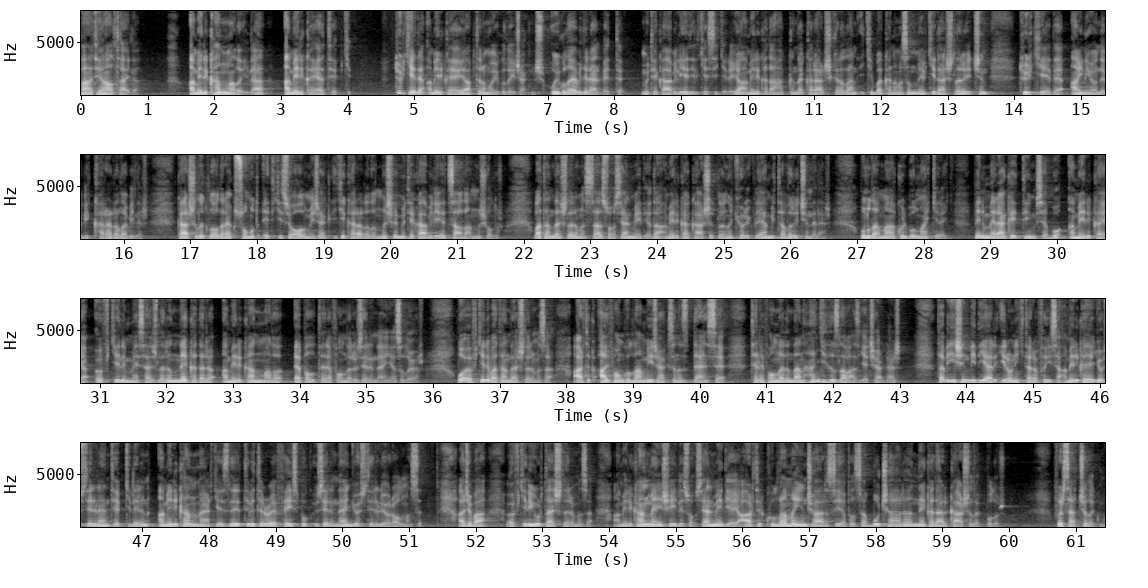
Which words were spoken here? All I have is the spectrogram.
Fatih Altaylı Amerikan malıyla Amerika'ya tepki. Türkiye'de Amerika'ya yaptırım uygulayacakmış. Uygulayabilir elbette. Mütekabiliyet ilkesi gereği Amerika'da hakkında karar çıkarılan iki bakanımızın mevkidaşları için Türkiye'de aynı yönde bir karar alabilir. Karşılıklı olarak somut etkisi olmayacak iki karar alınmış ve mütekabiliyet sağlanmış olur. Vatandaşlarımız ise sosyal medyada Amerika karşıtlığını körükleyen bir tavır içindeler. Bunu da makul bulmak gerek. Benim merak ettiğim ise bu Amerika'ya öfkeli mesajların ne kadarı Amerikan malı Apple telefonlar üzerinden yazılıyor. Bu öfkeli vatandaşlarımıza artık iPhone kullanmayacaksınız dense telefonlarından hangi hızla vazgeçerler? Tabi işin bir diğer ironik tarafı ise Amerika'ya gösterilen tepkilerin Amerikan merkezli Twitter ve Facebook üzerinden gösteriliyor olması. Acaba öfkeli yurttaşlarımıza Amerikan menşeili sosyal medyayı artık kullanmayın çağrısı yapılsa bu çağrı ne kadar karşılık bulur? Fırsatçılık mı?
